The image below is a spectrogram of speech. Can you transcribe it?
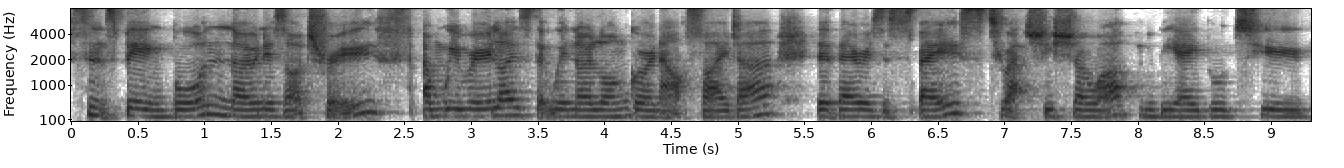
since being born known is our truth and we realize that we're no longer an outsider that there is a space to actually show up and be able to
